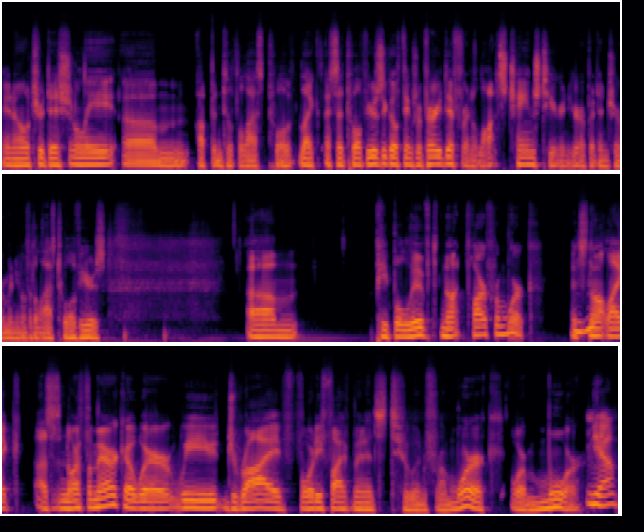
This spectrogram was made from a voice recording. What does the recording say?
You know traditionally um, up until the last 12 like i said 12 years ago things were very different. A lot's changed here in europe and in germany over the last 12 years. Um, people lived not far from work it's Mhm. not like us in north america where we drive 45 minutes to and from work or more Yeah.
